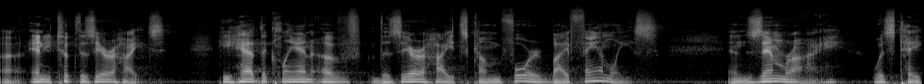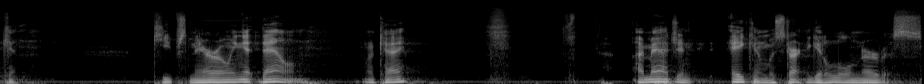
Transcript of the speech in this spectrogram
uh, and he took the Zerahites. He had the clan of the Zerahites come forward by families, and Zimri was taken keeps narrowing it down. Okay? I imagine Achan was starting to get a little nervous.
